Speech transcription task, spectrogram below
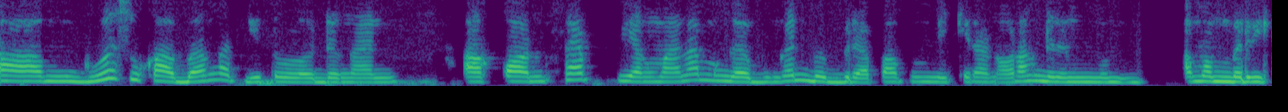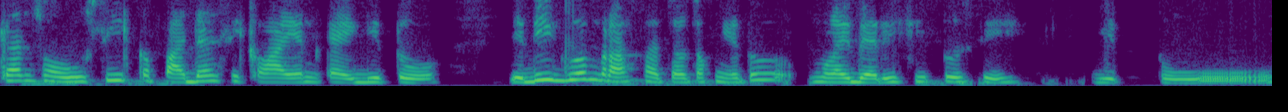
um, gue suka banget gitu loh dengan uh, konsep yang mana menggabungkan beberapa pemikiran orang dan mem- memberikan solusi kepada si klien kayak gitu. Jadi gue merasa cocoknya itu mulai dari situ sih gitu.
